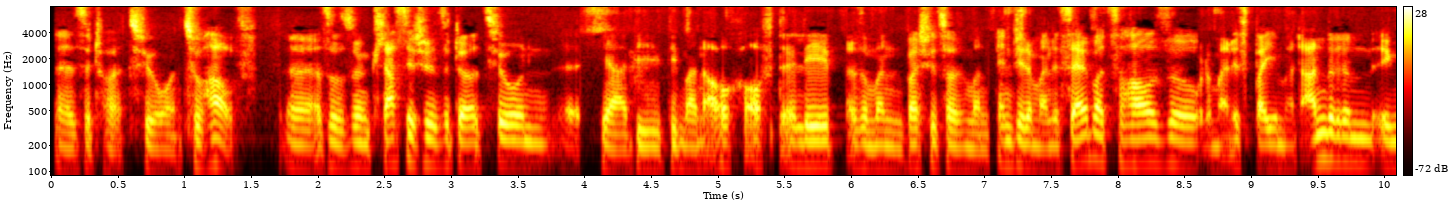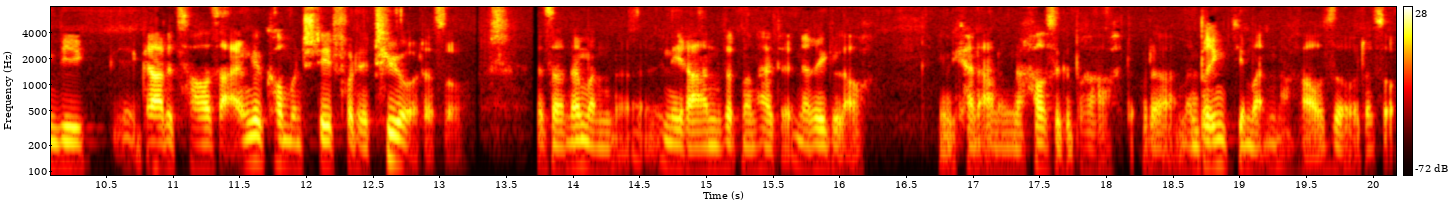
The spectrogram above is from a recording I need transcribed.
äh, Situationen zuhauf. Äh, also so eine klassische Situation, äh, ja, die, die man auch oft erlebt. Also man beispielsweise, man entweder man ist selber zu Hause oder man ist bei jemand anderen irgendwie gerade zu Hause angekommen und steht vor der Tür oder so. Also ne, man, in Iran wird man halt in der Regel auch irgendwie, keine Ahnung, nach Hause gebracht oder man bringt jemanden nach Hause oder so.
